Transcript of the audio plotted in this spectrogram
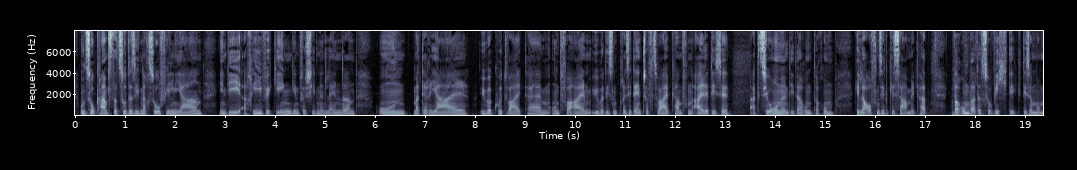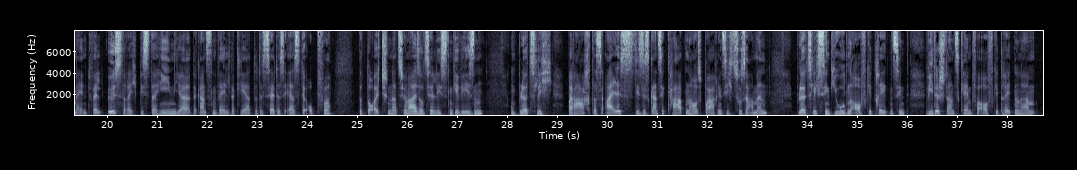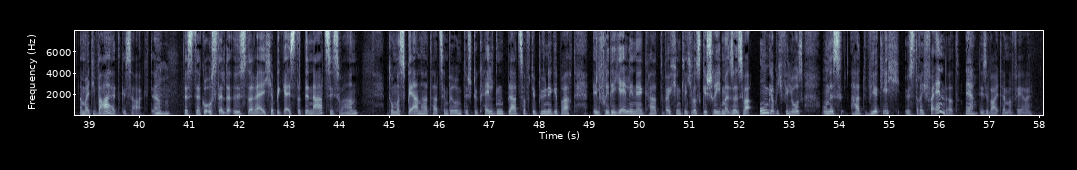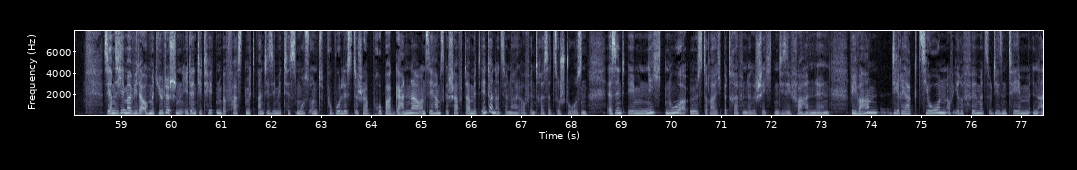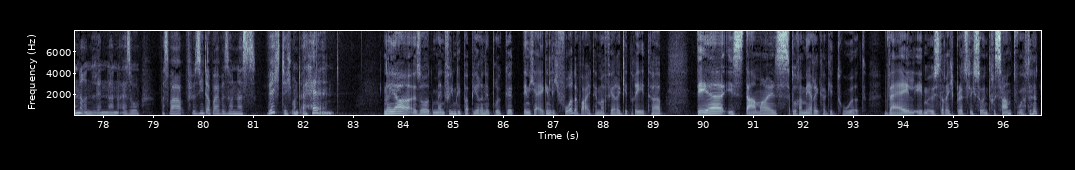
Und so kam es dazu, dass ich nach so vielen Jahren in die Archive ging in verschiedenen Ländern und Material über Kurt Waldheim und vor allem über diesen Präsidentschaftswahlkampf und alle diese Aktionen, die da rundherum gelaufen sind, gesammelt habe. Warum war das so wichtig, dieser Moment? Weil Österreich bis dahin ja der ganzen Welt erklärt hat, es sei das erste Opfer der deutschen Nationalsozialisten gewesen. Und plötzlich brach das alles, dieses ganze Kartenhaus brach in sich zusammen. Plötzlich sind Juden aufgetreten, sind Widerstandskämpfer aufgetreten und haben einmal die Wahrheit gesagt, ja? Mhm. dass der Großteil der Österreicher begeisterte Nazis waren. Thomas Bernhard hat sein berühmtes Stück Heldenplatz auf die Bühne gebracht. Elfriede Jelinek hat wöchentlich was geschrieben. Also es war unglaublich viel los und es hat wirklich Österreich verändert, ja. diese Waldheim-Affäre. Sie haben sich immer wieder auch mit jüdischen Identitäten befasst, mit Antisemitismus und populistischer Propaganda und Sie haben es geschafft, damit international auf Interesse zu stoßen. Es sind eben nicht nur Österreich betreffende Geschichten, die Sie verhandeln. Wie waren die Reaktionen auf Ihre Filme zu diesen Themen in anderen Ländern? Also was war für Sie dabei besonders wichtig und erhellend? Naja, also mein Film Die Papierene Brücke, den ich ja eigentlich vor der Waldheim-Affäre gedreht habe, der ist damals durch Amerika getourt, weil eben Österreich plötzlich so interessant wurde.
